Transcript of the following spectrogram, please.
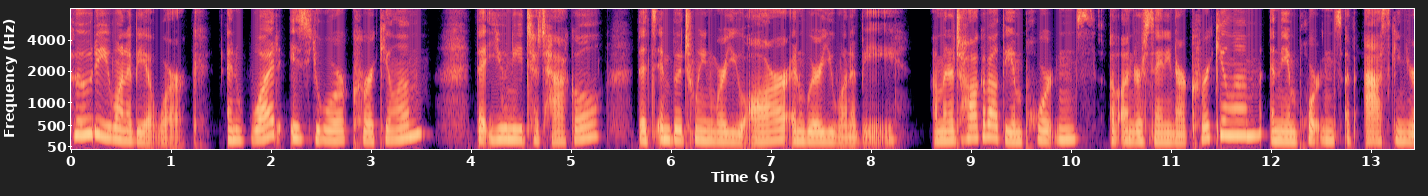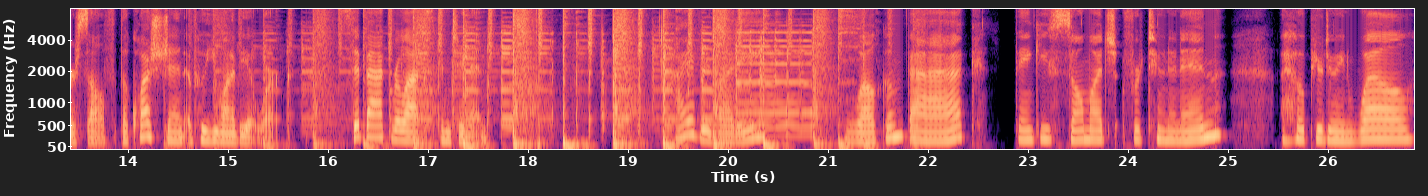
Who do you want to be at work? And what is your curriculum that you need to tackle that's in between where you are and where you want to be? I'm going to talk about the importance of understanding our curriculum and the importance of asking yourself the question of who you want to be at work. Sit back, relax, and tune in. Hi, everybody. Welcome back. Thank you so much for tuning in. I hope you're doing well.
